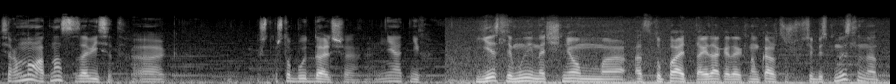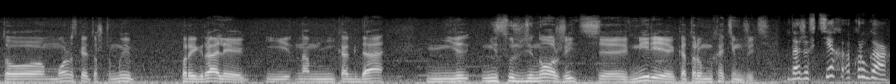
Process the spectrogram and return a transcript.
все равно от нас зависит, э, что, что будет дальше, не от них. Если мы начнем э, отступать тогда, когда нам кажется, что все бессмысленно, то можно сказать, то, что мы проиграли, и нам никогда не, не суждено жить э, в мире, в котором мы хотим жить. Даже в тех округах,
